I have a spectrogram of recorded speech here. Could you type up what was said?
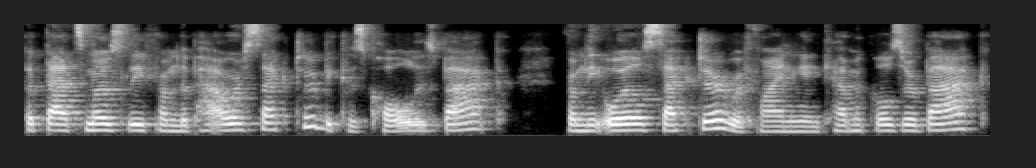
but that's mostly from the power sector because coal is back. From the oil sector, refining and chemicals are back.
